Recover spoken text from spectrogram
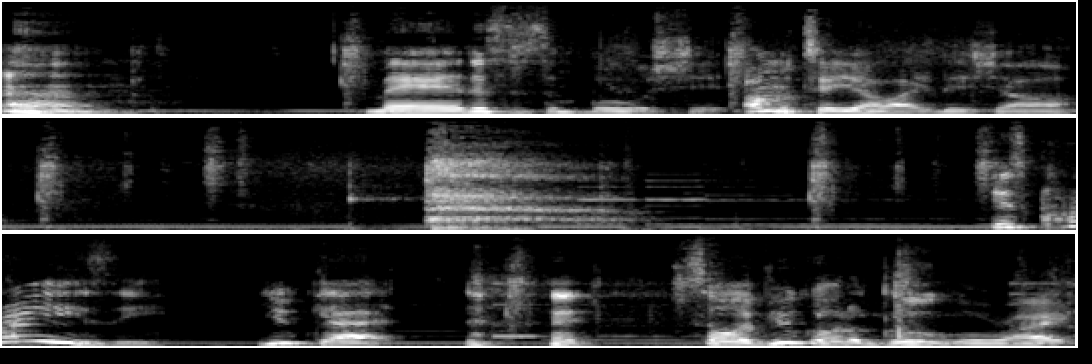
Man, this is some bullshit. I'm gonna tell y'all like this, y'all. It's crazy. You got so if you go to Google, right,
